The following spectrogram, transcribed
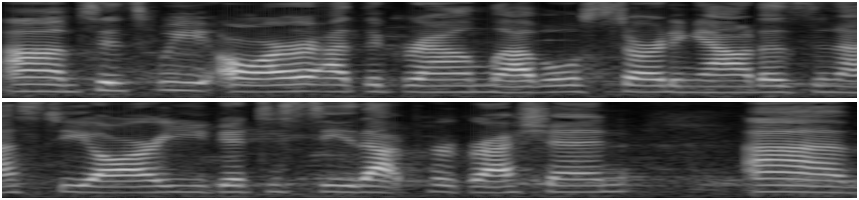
Um, since we are at the ground level, starting out as an SDR, you get to see that progression um,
